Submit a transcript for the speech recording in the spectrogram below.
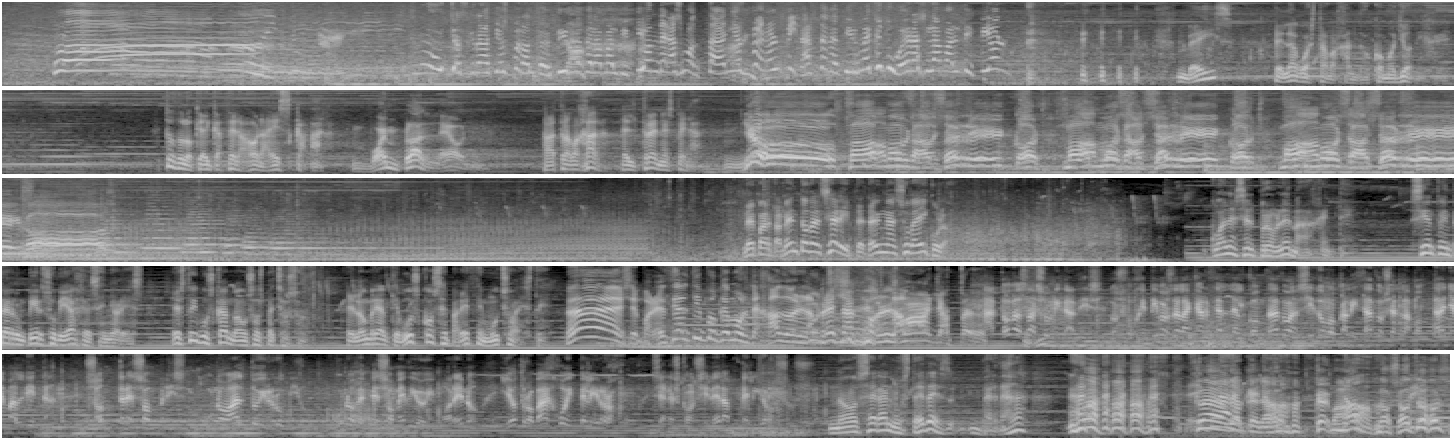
Muchas gracias por advertirme de la maldición de las montañas, pero olvidaste decirme que tú eras la maldición. ¿Veis? El agua está bajando, como yo dije. Todo lo que hay que hacer ahora es cavar. Buen plan, León. A trabajar, el tren espera. ¡Yo! Vamos a ser ricos, vamos a ser ricos, vamos a ser ricos. Departamento del sheriff, detengan su vehículo. ¿Cuál es el problema, agente? Siento interrumpir su viaje, señores. Estoy buscando a un sospechoso. El hombre al que busco se parece mucho a este. ¡Eh! Se parece al tipo que hemos dejado en la presa con la... ¡Cállate! A todas las unidades. Los fugitivos de la cárcel del condado han sido localizados en la montaña maldita. Son tres hombres, uno alto y rubio, uno de peso medio y moreno y otro bajo y pelirrojo. Se les considera peligrosos. No serán ustedes, ¿verdad? claro, que no. ¿Qué va? No. ¿Nosotros?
